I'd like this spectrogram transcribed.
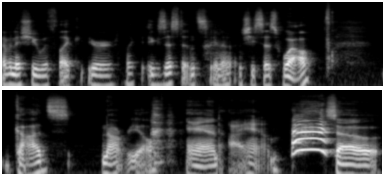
have an issue with like your like existence you know and she says well god's not real and i am so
